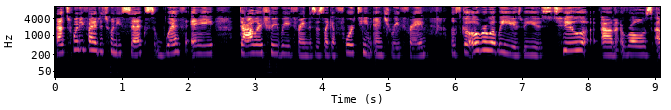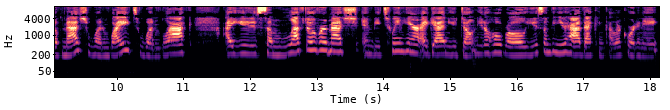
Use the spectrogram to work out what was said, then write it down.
about 25 to 26 with a Dollar Tree wreath frame. This is like a 14 inch wreath frame. Let's go over what we use. We use two um, rolls of mesh, one white, one black. I use some leftover mesh in between here. Again, you don't need a whole roll. Use something you have that can color coordinate.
